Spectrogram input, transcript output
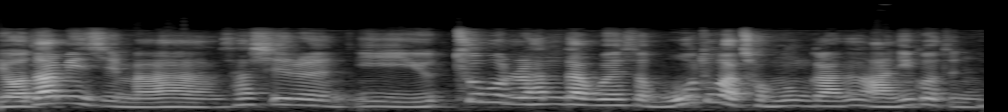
여담이지만 사실은 이 유튜브를 한다고 해서 모두가 전문가는 아니거든요.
